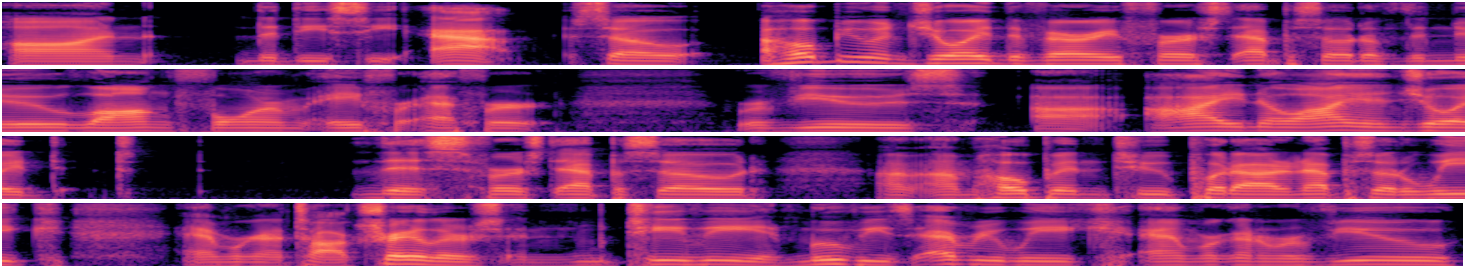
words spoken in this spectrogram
on the DC app. So I hope you enjoyed the very first episode of the new long form A for Effort reviews. Uh, I know I enjoyed t- this first episode. I'm, hoping to put out an episode a week, and we're going to talk trailers and TV and movies every week, and we're going to review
